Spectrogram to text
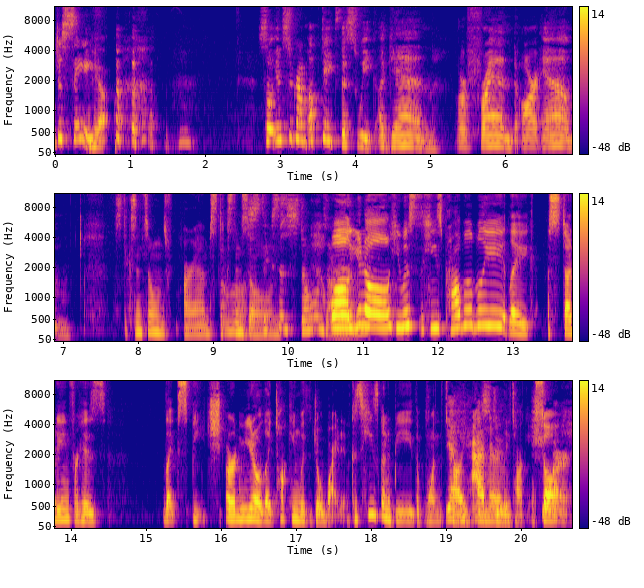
Just save. yeah. So Instagram updates this week again. Our friend RM. Sticks and stones, RM. Sticks Oh, and stones. Sticks and stones. Well, RM. you know, he was he's probably like studying for his like speech or you know like talking with Joe Biden because he's going to be the one Yeah, probably primarily to. talking. Sure. So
